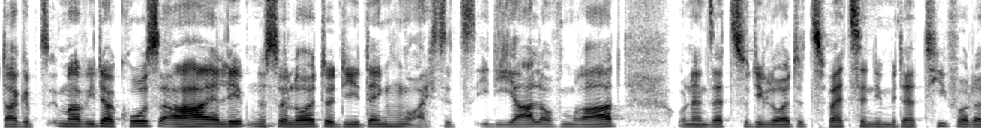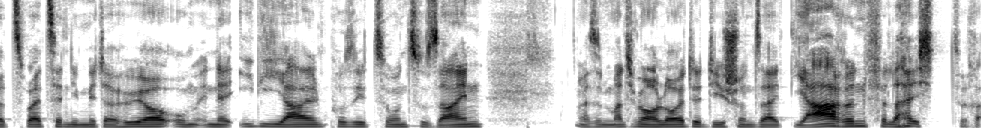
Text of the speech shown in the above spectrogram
Da gibt es immer wieder große Aha-Erlebnisse, Leute, die denken, oh, ich sitze ideal auf dem Rad und dann setzt du die Leute zwei Zentimeter tiefer oder zwei Zentimeter höher, um in der idealen Position zu sein. Also manchmal auch Leute, die schon seit Jahren vielleicht äh,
